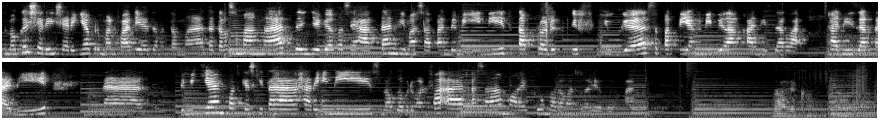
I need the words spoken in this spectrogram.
Semoga sharing-sharingnya bermanfaat ya teman-teman. Tetap semangat dan jaga kesehatan di masa pandemi ini. Tetap produktif juga seperti yang dibilang Kanizar Kanizar tadi. Nah demikian podcast kita hari ini. Semoga bermanfaat. Assalamualaikum warahmatullahi wabarakatuh. Waalaikumsalam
